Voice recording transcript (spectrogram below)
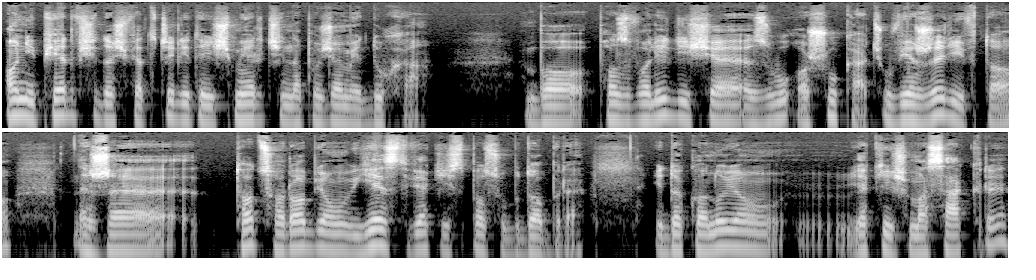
Oni pierwsi doświadczyli tej śmierci na poziomie ducha, bo pozwolili się złu oszukać, uwierzyli w to, że to, co robią, jest w jakiś sposób dobre i dokonują jakiejś masakry,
